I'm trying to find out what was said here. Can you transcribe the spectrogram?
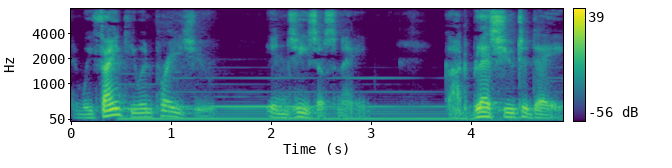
And we thank you and praise you in Jesus' name. God bless you today.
